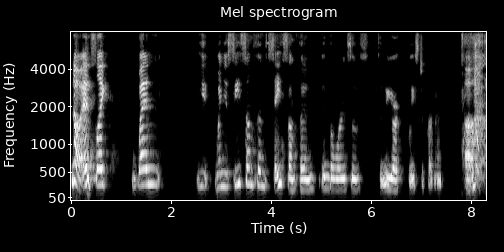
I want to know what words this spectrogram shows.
No, it's like when you when you see something, say something. In the words of the New York Police Department. Uh,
